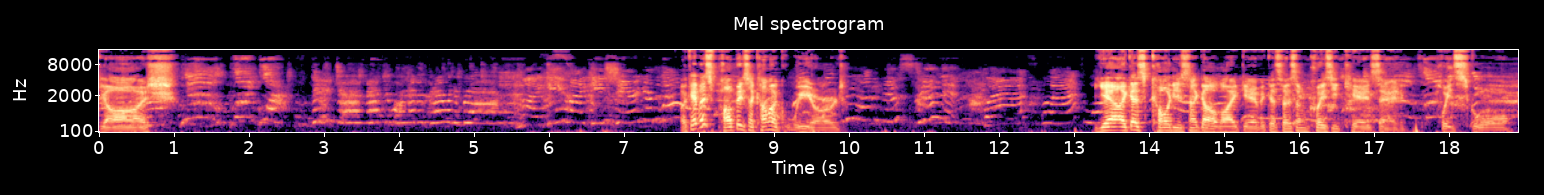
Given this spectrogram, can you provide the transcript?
gosh. Okay, those puppets are kind of like weird. Yeah, I guess Cody's not gonna like it because there's some crazy kids in preschool. Uh,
